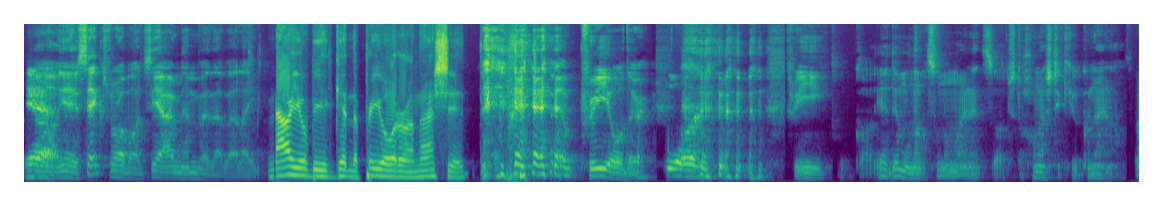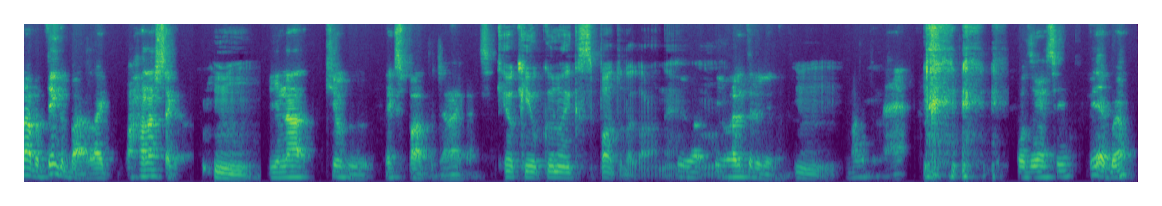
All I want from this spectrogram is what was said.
yeah. Oh, yeah, sex robots. Yeah, I remember that, but like Now you'll be getting the pre-order on that shit. pre-order。 Or, 3か。いや、でもなんかその前のやつはちょっと話して記憶ないな。 no, but think about it. Like, 話したけどうん。 you're not 記憶エキスパートじゃないからさ。記憶記憶のエキスパートだからね。言わ言われてるけど。うん。 そんなことない What was I gonna say? yeah, bro.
